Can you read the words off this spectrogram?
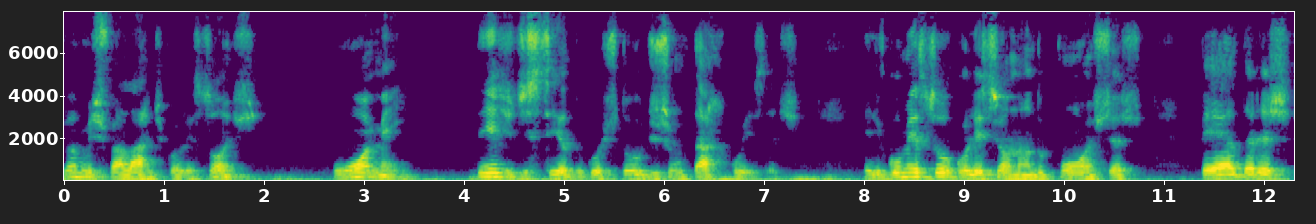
vamos falar de coleções? O homem, desde cedo, gostou de juntar coisas. Ele começou colecionando conchas, pedras,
